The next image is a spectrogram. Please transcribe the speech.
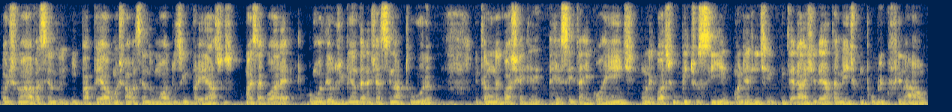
continuava sendo em papel, continuava sendo módulos impressos, mas agora o modelo de venda era de assinatura. Então, um negócio de receita recorrente, um negócio B2C, onde a gente interage diretamente com o público final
